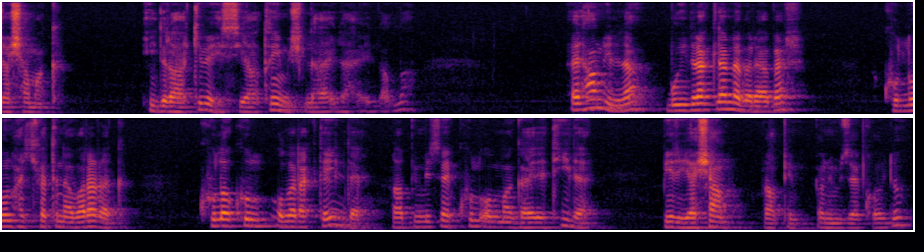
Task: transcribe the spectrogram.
yaşamak. İdraki ve hissiyatıymış la ilahe illallah. Elhamdülillah bu idraklerle beraber kulluğun hakikatine vararak kula kul olarak değil de Rabbimize kul olma gayretiyle bir yaşam Rabbim önümüze koydu.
